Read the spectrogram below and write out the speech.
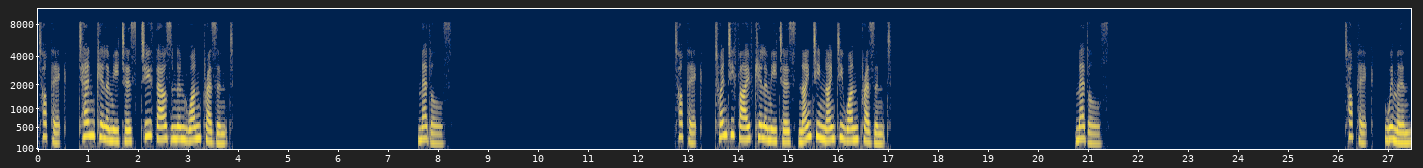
Topic: 10 kilometers 2001 present. Medals. Topic 25 kilometers 1991 present. Medals. Topic Women.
